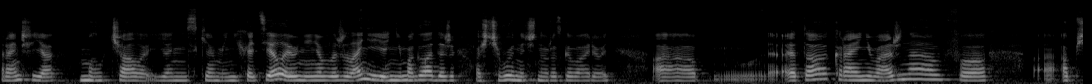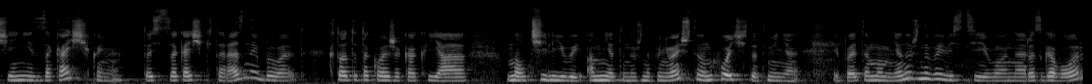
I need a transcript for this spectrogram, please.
Раньше я молчала, я ни с кем и не хотела, и у меня не было желания, я не могла даже, а с чего я начну разговаривать? А, это крайне важно в общении с заказчиками. То есть заказчики-то разные бывают. Кто-то такой же, как я, молчаливый, а мне-то нужно понимать, что он хочет от меня. И поэтому мне нужно вывести его на разговор,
